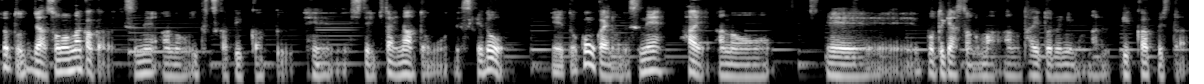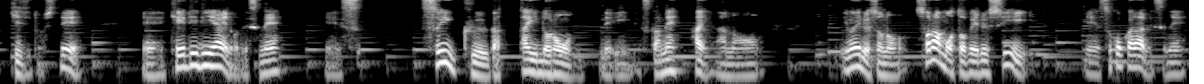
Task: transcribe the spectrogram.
ちょっとじゃあその中からですね、あの、いくつかピックアップ、えーしていきたいなと思うんですけど、えっ、と、今回のですね、はい、あの、えー、ポッドキャストの、まあ、あのタイトルにもなるピックアップした記事として、えー KDDI のですね、えーす水空合体ドローンでいいんですかね。はい、あの、いわゆるその空も飛べるし、えーそこからですね、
